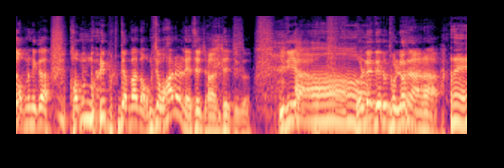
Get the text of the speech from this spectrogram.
어머니가 검은 머리 볼 때마다 엄청 화를 내세요 저한테 지금 이리야 아... 원래대로 돌려놔라 네.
